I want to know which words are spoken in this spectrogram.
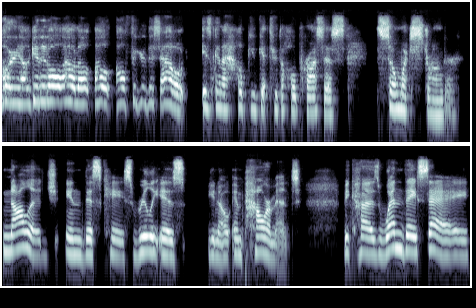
all right, I'll get it all out. I'll, I'll, I'll figure this out is going to help you get through the whole process so much stronger. Knowledge in this case really is, you know, empowerment because when they say,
